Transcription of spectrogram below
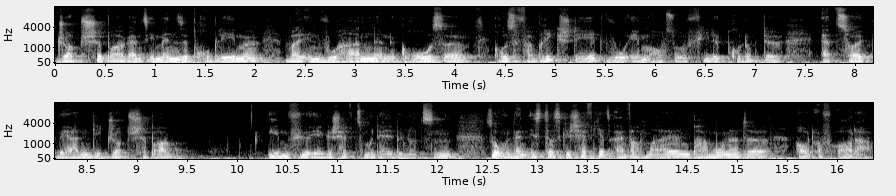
Dropshipper ganz immense Probleme, weil in Wuhan eine große, große Fabrik steht, wo eben auch so viele Produkte erzeugt werden, die Dropshipper eben für ihr Geschäftsmodell benutzen. So, und dann ist das Geschäft jetzt einfach mal ein paar Monate out of order,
